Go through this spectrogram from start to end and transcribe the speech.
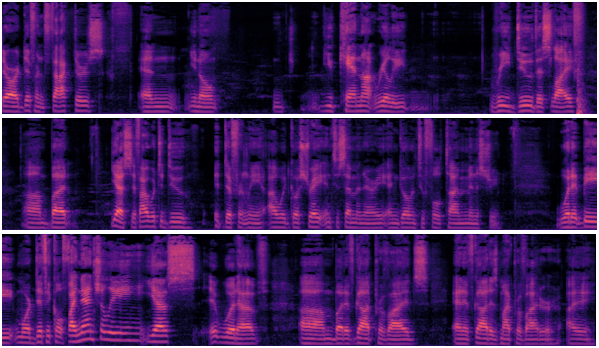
there are different factors and you know you cannot really redo this life. Um, but yes, if I were to do it differently, I would go straight into seminary and go into full time ministry. Would it be more difficult financially? Yes, it would have. Um, but if God provides, and if God is my provider, I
